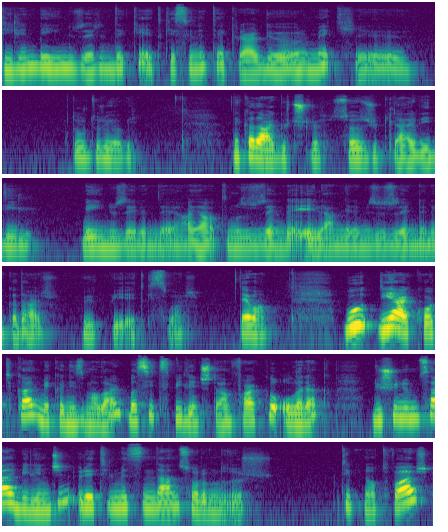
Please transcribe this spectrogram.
Dilin beyin üzerindeki etkisini tekrar görmek e, durduruyor bir. Ne kadar güçlü sözcükler ve dil beyin üzerinde, hayatımız üzerinde, eylemlerimiz üzerinde ne kadar büyük bir etkisi var. Devam. Bu diğer kortikal mekanizmalar basit bilinçten farklı olarak düşünümsel bilincin üretilmesinden sorumludur. Tipnot var.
